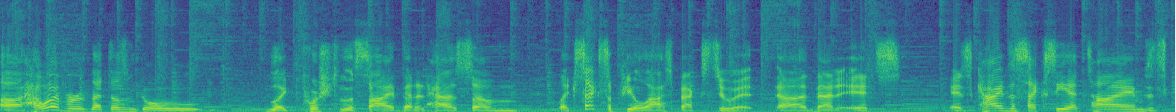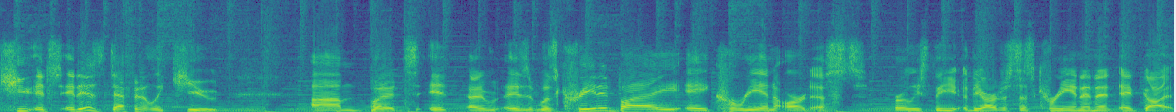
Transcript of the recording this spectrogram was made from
Uh, however, that doesn't go like push to the side that it has some like sex appeal aspects to it. Uh, that it's it's kind of sexy at times. It's cute. It's it is definitely cute. Um, but it's it, uh, it was created by a Korean artist, or at least the the artist is Korean, and it, it got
